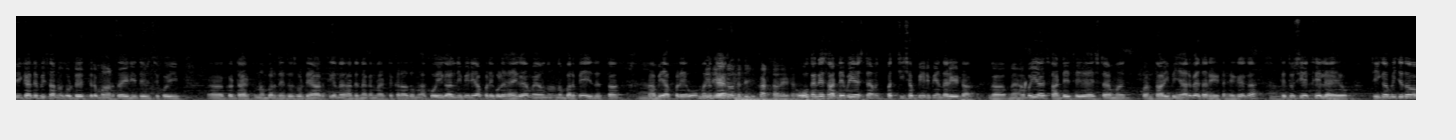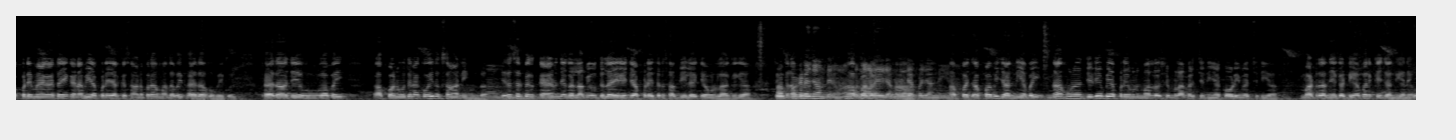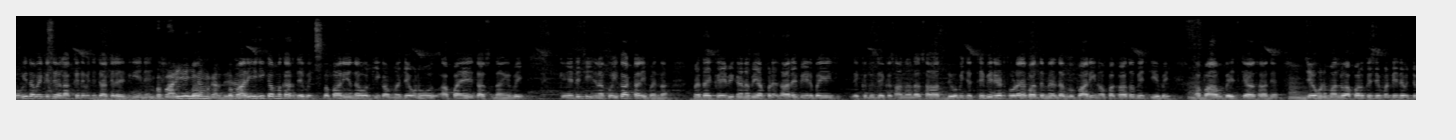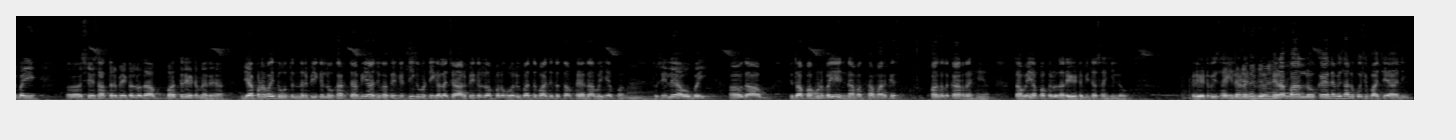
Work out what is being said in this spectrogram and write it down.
ਵੀ ਕਹਿੰਦੇ ਵੀ ਸਾਨੂੰ ਤੁਹਾਡੇ ਇੱਧਰ ਮਾਨਸਾ ਏਰੀਆ ਦੇ ਵਿੱਚ ਕੋਈ ਕੰਟੈਕਟ ਨੰਬਰ ਦੇ ਦਿਓ ਤੁਹਾਡੇ ਆੜਤੀਆਂ ਦਾ ਸਾਡੇ ਨਾਲ ਕਨੈਕਟ ਕਰਾ ਦਿਓ। ਮੈਂ ਕਿਹਾ ਕੋਈ ਗੱਲ ਨਹੀਂ ਵੀਰੇ ਆਪਣੇ ਕੋਲ ਹੈਗਾ ਮੈਂ ਉਹਨਾਂ ਨੂੰ ਨੰਬਰ ਭੇਜ ਦਿੱਤਾ। ਮੈਂ ਵੀ ਆਪਣੇ ਉਹ ਮੈਨੂੰ ਰੇਟ ਉਹਦੇ ਤੇ ਘੱਟ ਆ ਰੇਟ ਉਹ ਕਹਿੰਦੇ ਸਾਡੇ ਬਈ ਇਸ ਟਾਈਮ 25 26 ਰੁਪਈਆਂ ਦਾ ਰੇਟ ਆਗਾ ਮੈਂ ਕਿਹਾ ਬਈ ਆ ਸਾਡੇ ਇੱਥੇ ਇਸ ਟਾਈਮ 45 50 ਰੁਪਏ ਦਾ ਰੇਟ ਹੈਗਾਗਾ ਤੇ ਤੁਸੀਂ ਇੱਥੇ ਲੈ ਆਇਓ। ਠੀਕ ਆ ਵੀ ਜਦੋਂ ਆਪਣੇ ਮੈਂ ਤਾਂ ਇਹ ਕਹਿਣਾ ਵੀ ਆਪਣੇ ਯਾਰ ਕਿਸਾਨ ਭਰਾਵਾਂ ਦਾ ਬਈ ਫਾਇਦਾ ਹੋਵੇ ਕੋਈ। ਫਾਇਦਾ ਜੇ ਹੋਊਗਾ ਬਈ ਆਪਾਂ ਨੂੰ ਉਹਦੇ ਨਾਲ ਕੋਈ ਨੁਕਸਾਨ ਨਹੀਂ ਹੁੰਦਾ। ਇਹ ਤਾਂ ਸਿਰਫ ਇੱਕ ਕਹਿਣ ਦੀਆਂ ਗੱਲਾਂ ਵੀ ਉਧਰਲਾ ਏਰੀਆ 'ਚ ਆਪਣੇ ਇੱਧਰ ਸਬਜ਼ੀ ਲੈ ਕੇ ਆਉਣ ਲੱਗ ਗਿਆ ਤੇ ਉਹਦੇ ਆਪਾਂ ਨਾਲ ਕਿਹੜੇ ਜਾਂਦੇ ਨੇ ਹੁਣ? ਬਰਨਾਲੇ ਜਾਂ ਬਠਿੰਡੇ ਆਪਾਂ ਜਾਂਦੇ ਹਾਂ। ਆਪਾਂ ਆਪਾਂ ਵੀ ਜਾਣੀ ਆ ਬਈ। ਨਾ ਹੁਣ ਜਿਹੜੀਆਂ ਵੀ ਆਪਣੇ ਹੁਣ ਮੰਨ ਲਓ ਸ਼ਿਮਲਾ ਮਿਰਚ ਦੀਆਂ ਕੌੜੀ ਮਿਰਚ ਦੀਆਂ ਮਟਰਾਂ ਦੀਆਂ ਗੱਡੀਆਂ ਭਰ ਕੇ ਜਾਂਦੀਆਂ ਨੇ ਉਹ ਵੀ ਤਾਂ ਬਈ ਕਿਸੇ ਇਲਾਕੇ ਦੇ ਵਿੱਚ ਜਾ ਕੇ ਲੈਂਦੀਆਂ ਨੇ। ਵਪਾਰੀ ਇਹੀ ਕੰਮ ਕਰਦੇ ਆ ਵਪਾਰੀ ਇਹੀ ਕੰਮ ਕਰਦੇ ਆ ਬਈ। ਵਪਾਰੀਆਂ ਦਾ ਹੋਰ ਕੀ ਕੰਮ ਆ? ਜੇ ਹੁਣ ਉਹ ਆਪਾਂ ਇਹ ਦੱਸ ਦਾਂਗੇ ਬਈ ਕਿ ਇਹਦੀ ਚੀਜ਼ ਨਾਲ ਕੋਈ ਘਾਟਾ ਨਹੀਂ ਪੈਂਦਾ। ਮੈਂ ਤਾਂ ਇੱਕ ਇਹ ਵੀ ਕਹਿਣਾ ਵੀ ਆਪਣੇ ਸਾਰੇ ਵੀਰ ਬਈ ਇੱਕ ਦੂਜੇ ਕਿਸਾਨਾਂ ਦਾ ਸਾਥ ਦਿਓ ਵੀ ਜਿੱਥੇ ਵੀ ਰੇਟ ਥੋੜਾ ਜਿਹਾ ਵੱਧ ਮਿਲਦਾ ਵਪਾਰੀ ਨੂੰ ਆਪਾਂ ਕਾਹਤੋਂ ਵੇਚੀਏ ਬਈ? ਆਪਾਂ ਆਪ ਵੇਚ ਕੇ ਆ ਸਕਦੇ ਹਾਂ। ਜੇ ਹੁਣ ਮੰਨ ਲਓ ਆਪਾਂ ਨੂੰ ਕਿਸੇ ਮੰਡੀ ਦੇ ਵਿੱਚ ਬਈ 6-7 ਰੁਪਏ ਕਿਲੋ ਦਾ ਵੱਧ ਰੇਟ ਮਿਲ ਰਿਹਾ ਜੇ ਆਪਣਾ ਬਈ 2-3 ਰੁਪਏ ਕਿਲੋ ਖਰਚਾ ਵੀ ਆ ਜਾਊਗਾ ਫਿਰ ਕਿੱਡੀ ਕੁ ਵੱਡੀ ਗੱਲ ਆ 4 ਰੁਪਏ ਕਿਲੋ ਆਪਾਂ ਨੂੰ ਹੋਰ ਵੀ ਵੱਧ ਬਚਦਾ ਤਾਂ ਫਾਇਦਾ ਬਈ ਆਪਾਂ ਨੂੰ। ਤੁਸੀਂ ਲਿਆਓ ਬਈ ਆਪਦਾ ਜਦੋਂ ਆਪਾਂ ਹੁਣ ਬਈ ਇੰਨਾ ਮੱਥਾ ਮਾਰ ਕੇ ਫਸਲ ਕਰ ਰਹੇ ਆ ਤਾਂ ਬਈ ਆਪਾਂ ਫਿਰ ਉਹਦਾ ਰੇਟ ਵੀ ਤਾਂ ਸਹੀ ਲਓ। ਰੇਟ ਵੀ ਸਹੀ ਲੈਣਾ ਜ਼ਰੂਰੀ ਹੈ। ਫਿਰ ਆਪਾਂ ਲੋਕ ਕਹਿੰਦੇ ਵੀ ਸਾਨੂੰ ਕੁਝ ਬਚਿਆ ਨਹੀਂ।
